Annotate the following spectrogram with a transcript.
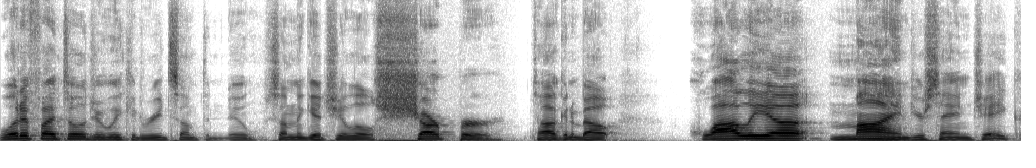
What if I told you we could read something new, something to get you a little sharper? Talking about qualia mind. You're saying, Jake,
